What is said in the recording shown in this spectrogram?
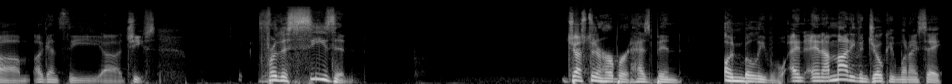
um, against the uh, Chiefs. For the season, Justin Herbert has been unbelievable. And and I'm not even joking when I say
